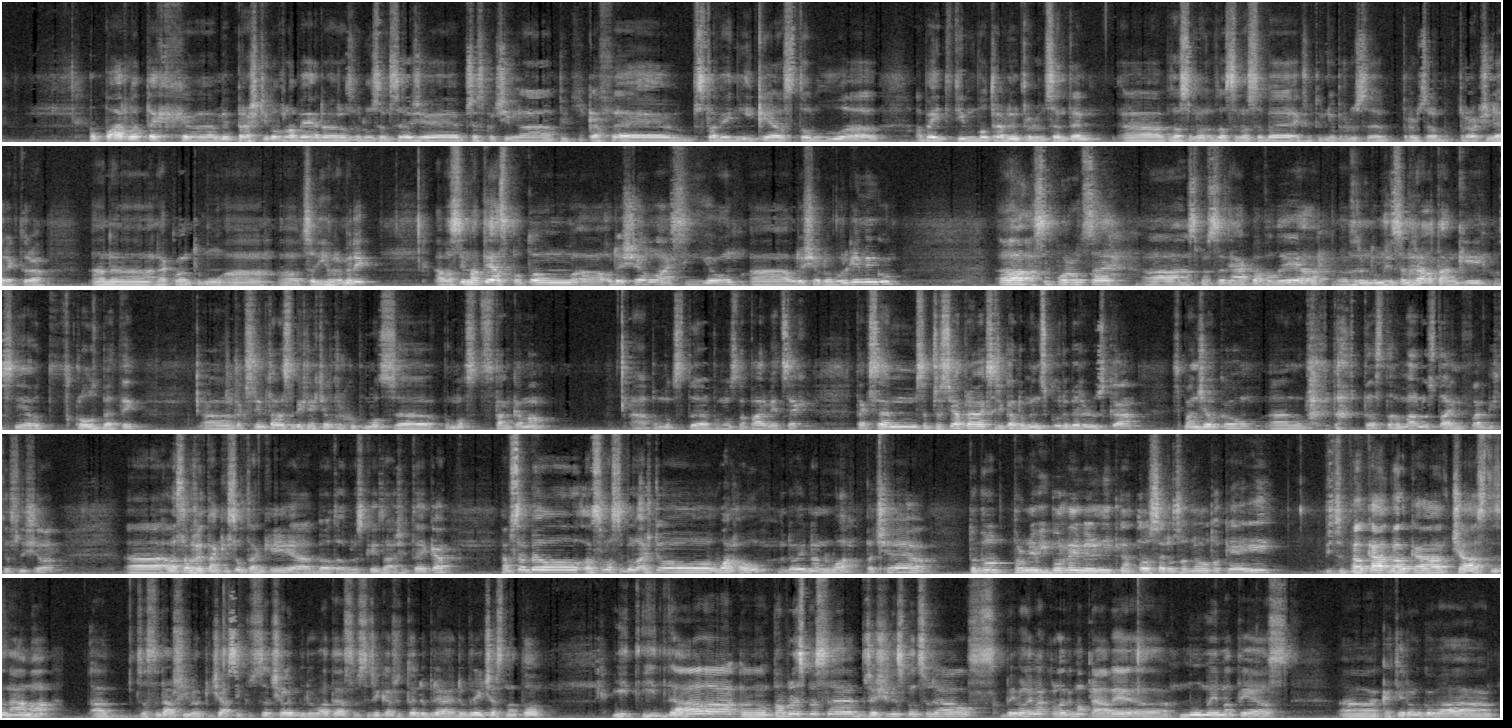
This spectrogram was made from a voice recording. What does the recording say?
po pár letech eh, mi praštilo v hlavě a rozhodl jsem se, že přeskočím na pití kafe, stavění IKEA stolů a, a být tím otravným producentem. A vzal jsem, vzal jsem na sebe exekutivního producera production directora a na, na Quantumu a, a celýho Remedy. A vlastně Matias potom odešel, náš CEO, a odešel do Wargamingu asi po roce a jsme se nějak bavili a vzhledem k tomu, že jsem hrál tanky vlastně od Close Betty, a, tak se ním jestli bych nechtěl trochu pomoct, eh, pomoct s tankama a pomoct, eh, pomoct na pár věcech. Tak jsem se přestěhoval právě, jak se říkal, do Minsku, do Běloruska s manželkou a no, ta, ta, z toho mám dostala infarkt, když to slyšela. A, ale samozřejmě tanky jsou tanky a byl to obrovský zážitek. A tam jsem byl, jsem vlastně byl až do 1.0, do 1.0 peče a to byl pro mě výborný milník na to se rozhodnout, OK, velká, velká část za náma a zase další velký části, se začaly budovat a já jsem si říkal, že to je dobrý, dobrý čas na to jít, jít dál a uh, bavili jsme se, řešili jsme co dál s bývalýma kolegama právě uh, Mumy, Matias, uh, Katě Dolgová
